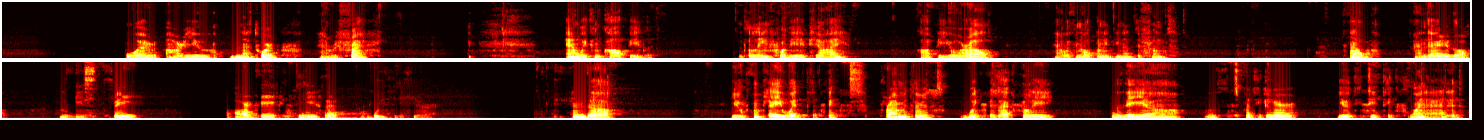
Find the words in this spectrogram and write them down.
where are you network and refresh and we can copy the, the link for the API copy URL and we can open it in a different tab. And there you go. These three are the EGCs that we see here. And uh, you can play with the text parameters, which is actually the uh, this particular UTC tick when added.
